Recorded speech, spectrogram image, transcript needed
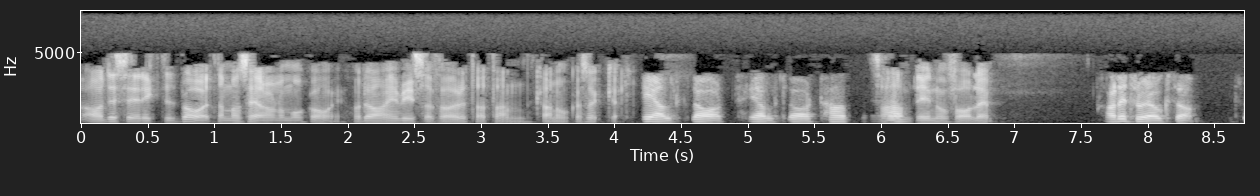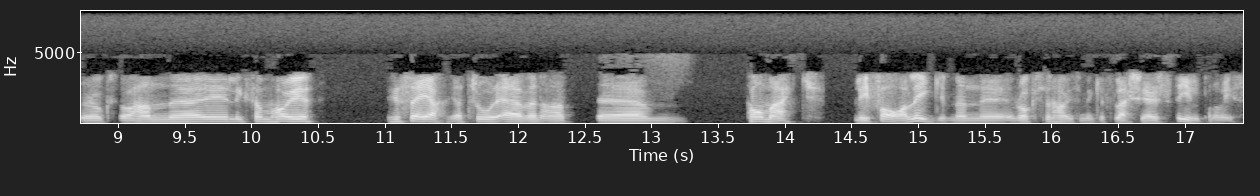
ja det ser riktigt bra ut när man ser honom åka hoj. Och det har han ju visat förut att han kan åka cykel. Helt klart, helt klart. Han, Så han blir nog farlig. Ja, det tror jag också. Tror jag också. Han eh, liksom har ju, jag ska säga, jag tror även att eh, Tomac blir farlig, men eh, Roxen har ju så mycket flashigare stil på något vis.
